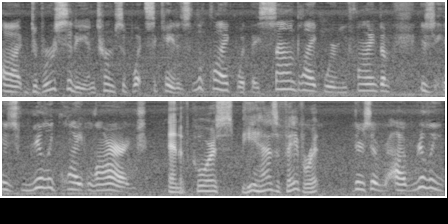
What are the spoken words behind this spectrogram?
uh, diversity in terms of what cicadas look like, what they sound like, where you find them, is, is really quite large. And of course, he has a favorite. There's a, a, really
